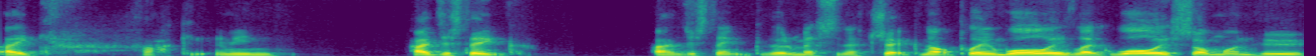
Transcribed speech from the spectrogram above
like fuck. I mean, I just think I just think they're missing a trick not playing Wally. Like Wally's someone who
